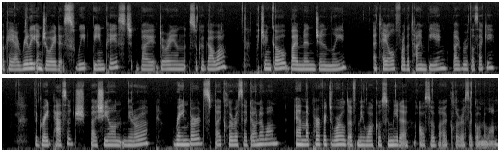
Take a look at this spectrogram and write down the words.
Okay, I really enjoyed Sweet Bean Paste by Durian Sukegawa, Pachinko by Min Jin Lee, A Tale for the Time Being by Ruth Ozeki, The Great Passage by Shion Miura, Rainbirds by Clarissa Goenawan, and The Perfect World of Miwako Sumida, also by Clarissa Goenawan.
